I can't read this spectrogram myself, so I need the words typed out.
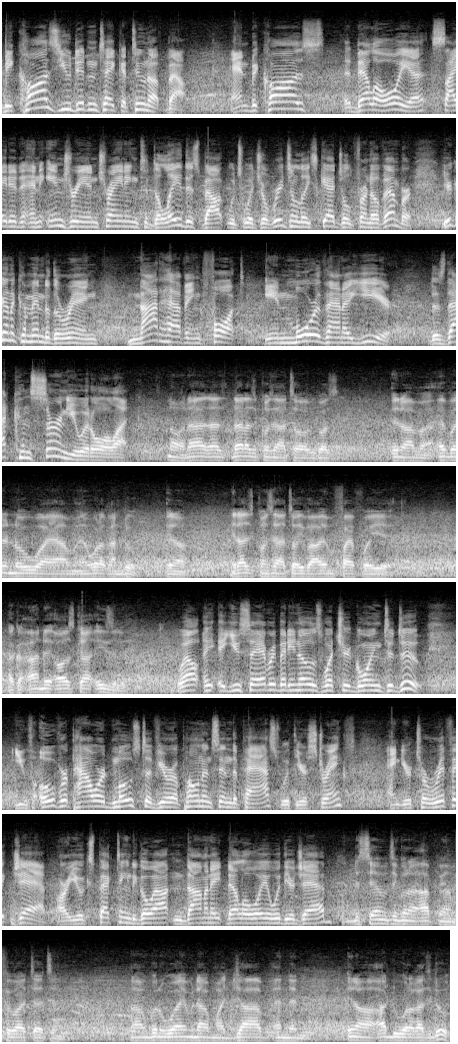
Because you didn't take a tune-up bout, and because De La Hoya cited an injury in training to delay this bout, which was originally scheduled for November, you're going to come into the ring not having fought in more than a year. Does that concern you at all, Ike? No, that, that, that doesn't concern at all because, you know, everybody know who I am and what I can do. You know, it doesn't concern at all if I am fight for a year. I can earn the Oscar easily. Well, you say everybody knows what you're going to do. You've overpowered most of your opponents in the past with your strength and your terrific jab. Are you expecting to go out and dominate De La Hoya with your jab? The same thing going to happen on February 13. I'm going to wear him down with my jab and then, you know, I'll do what I got to do.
